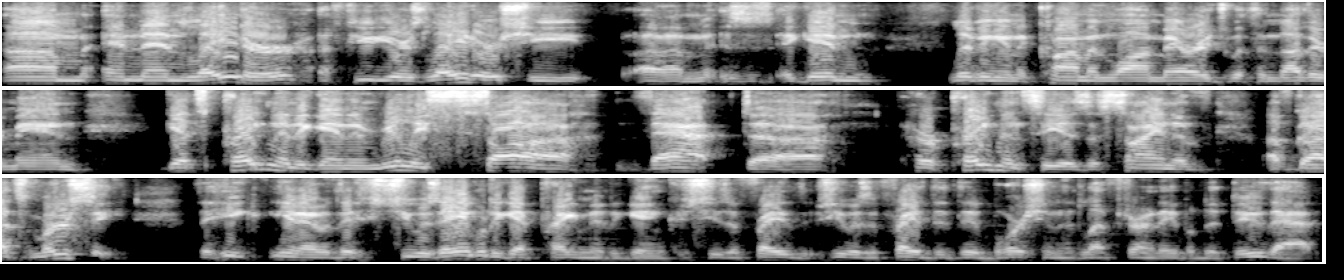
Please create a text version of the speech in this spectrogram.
Um, and then later, a few years later, she um, is again living in a common law marriage with another man, gets pregnant again, and really saw that uh, her pregnancy as a sign of, of God's mercy that he, you know, that she was able to get pregnant again because she's afraid she was afraid that the abortion had left her unable to do that,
